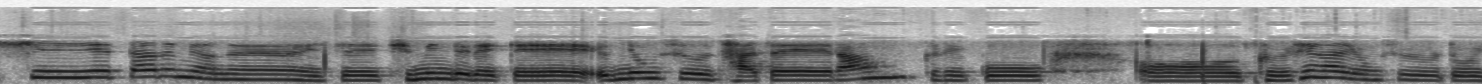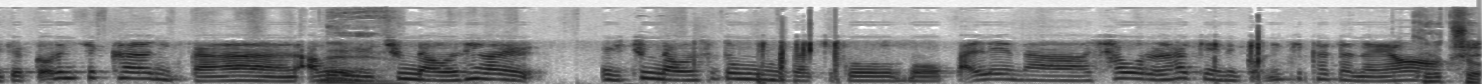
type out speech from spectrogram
시에 따르면은 이제 주민들에게 음용수 자제랑 그리고 어, 그 생활용수도 이제 꺼림칙하니까 아무래도 네. 유축 나온 생활 유축 나온 수돗물 가지고 뭐 빨래나 샤워를 하기에는 꺼림칙하잖아요. 그렇죠.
